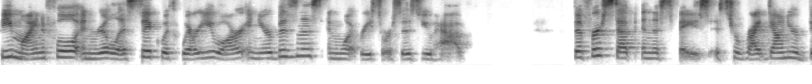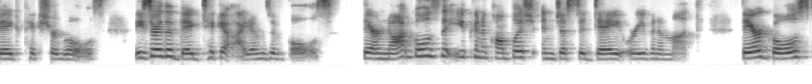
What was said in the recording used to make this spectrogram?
Be mindful and realistic with where you are in your business and what resources you have. The first step in this phase is to write down your big picture goals. These are the big ticket items of goals. They are not goals that you can accomplish in just a day or even a month. They are goals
